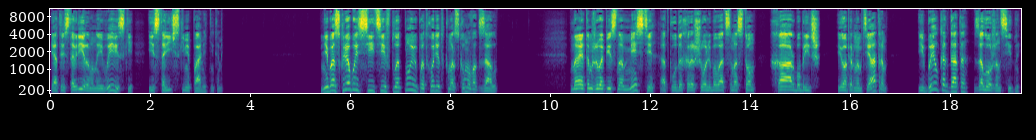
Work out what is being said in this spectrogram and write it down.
и отреставрированные вывески историческими памятниками. Небоскребы Сити вплотную подходят к морскому вокзалу. На этом живописном месте, откуда хорошо любоваться мостом Харбо-Бридж и оперным театром, и был когда-то заложен Сиднey.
